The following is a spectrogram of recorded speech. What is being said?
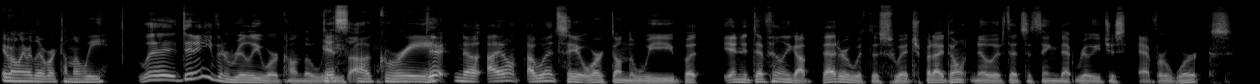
It only really worked on the Wii. Well, it didn't even really work on the wii Disagree. There- no i don't i wouldn't say it worked on the wii but and it definitely got better with the switch but i don't know if that's a thing that really just ever works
